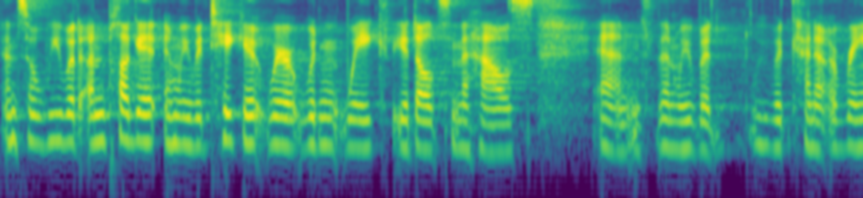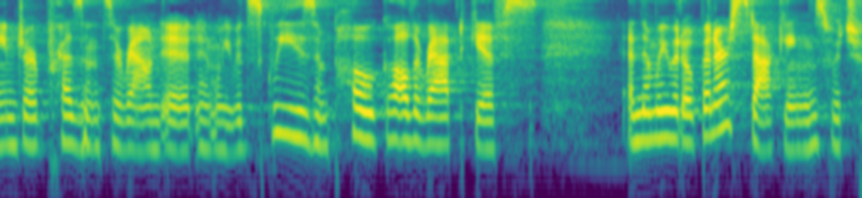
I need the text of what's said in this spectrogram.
And so we would unplug it and we would take it where it wouldn't wake the adults in the house. And then we would we would kind of arrange our presents around it and we would squeeze and poke all the wrapped gifts. And then we would open our stockings which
